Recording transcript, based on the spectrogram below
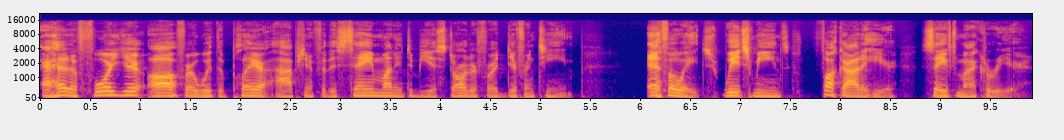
I had a four year offer with a player option for the same money to be a starter for a different team. FOH, which means fuck out of here. Saved my career.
